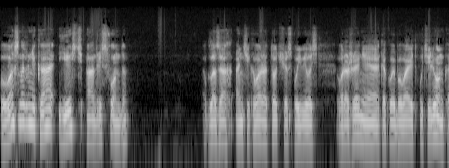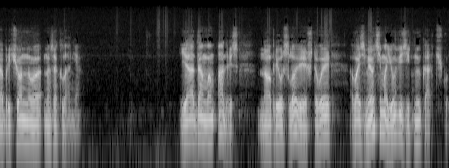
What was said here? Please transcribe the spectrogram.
У вас наверняка есть адрес фонда. В глазах антиквара тотчас появилось выражение, какое бывает у теленка, обреченного на заклание. Я дам вам адрес, но при условии, что вы возьмете мою визитную карточку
